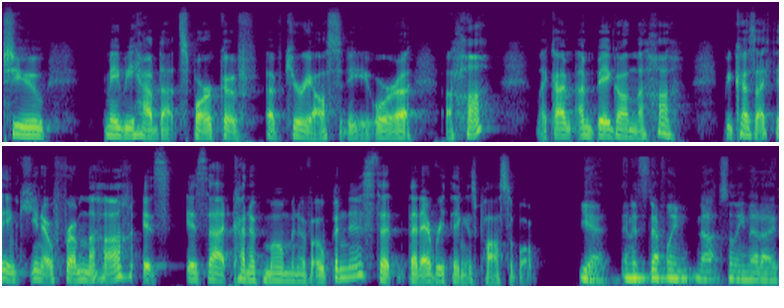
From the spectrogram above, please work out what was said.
to maybe have that spark of of curiosity or a, a huh like i'm i'm big on the huh because I think, you know, from the huh, it's is that kind of moment of openness that that everything is possible. Yeah, and it's definitely not something that I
